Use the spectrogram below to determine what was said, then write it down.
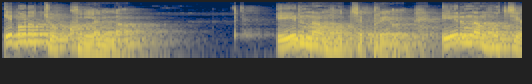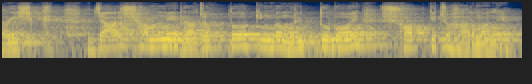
এবারও চোখ খুললেন না। এর নাম হচ্ছে প্রেম। এর নাম হচ্ছে ইস্ক যার সামনে রাজত্ব কিংবা মৃত্যুবয় সব কিছু হার মানে।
